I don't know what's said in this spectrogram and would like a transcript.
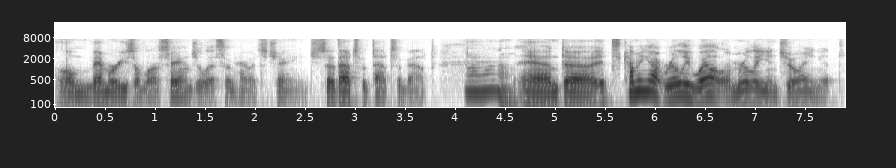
all memories of Los Angeles and how it's changed. So that's what that's about. Oh, wow. And uh, it's coming out really well. I'm really enjoying it.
